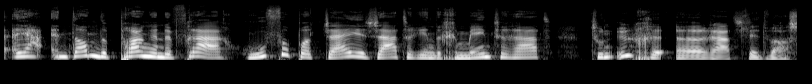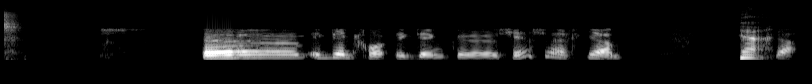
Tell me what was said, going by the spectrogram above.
ja, en dan de prangende vraag: hoeveel partijen zaten er in de gemeenteraad toen u raadslid was? Uh, ik denk gewoon, ik denk uh, zes eigenlijk, ja. Ja. ja.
